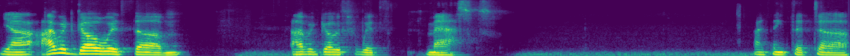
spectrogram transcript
Yeah, I would go with um, I would go with masks. I think that uh,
